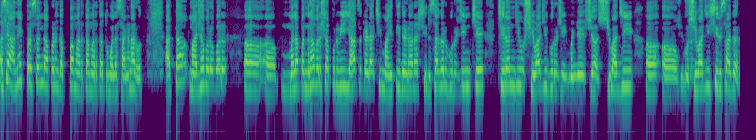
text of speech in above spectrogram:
असे अनेक प्रसंग आपण गप्पा मारता मारता तुम्हाला सांगणार आहोत. आता माझ्या बरोबर मला पंधरा वर्षापूर्वी याच गडाची माहिती देणारा क्षीरसागर गुरुजींचे चिरंजीव शिवाजी गुरुजी म्हणजे शिवाजी शिवाजी क्षीरसागर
